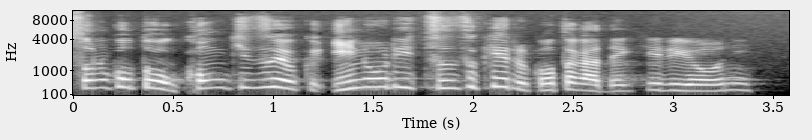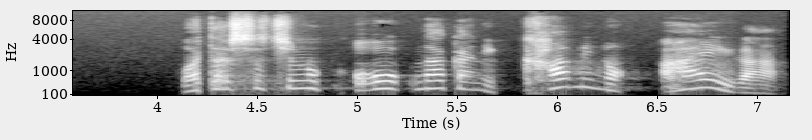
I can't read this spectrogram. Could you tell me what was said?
そのことを根気強く祈り続けることができるように、私たちの中に神の愛が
